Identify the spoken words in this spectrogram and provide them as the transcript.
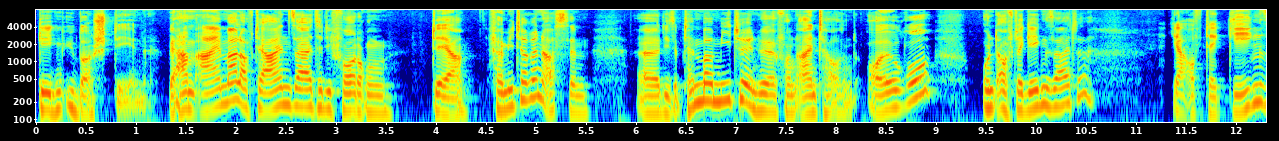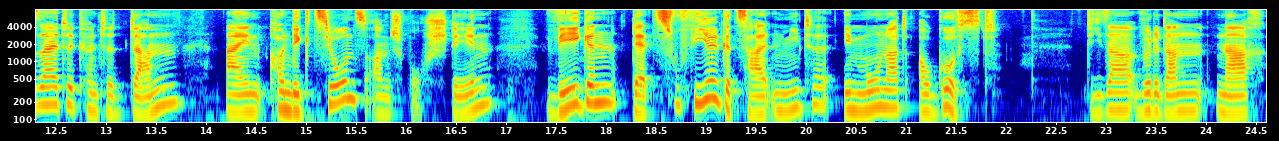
gegenüberstehen. Wir haben einmal auf der einen Seite die Forderung der Vermieterin aus dem äh, die Septembermiete in Höhe von 1000 Euro und auf der Gegenseite? Ja, auf der Gegenseite könnte dann ein Kondiktionsanspruch stehen wegen der zu viel gezahlten Miete im Monat August. Dieser würde dann nach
